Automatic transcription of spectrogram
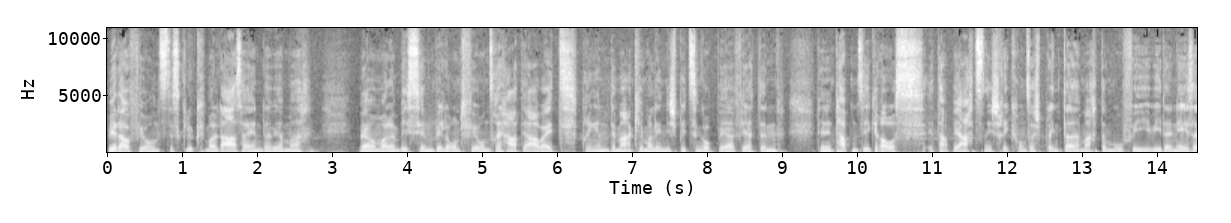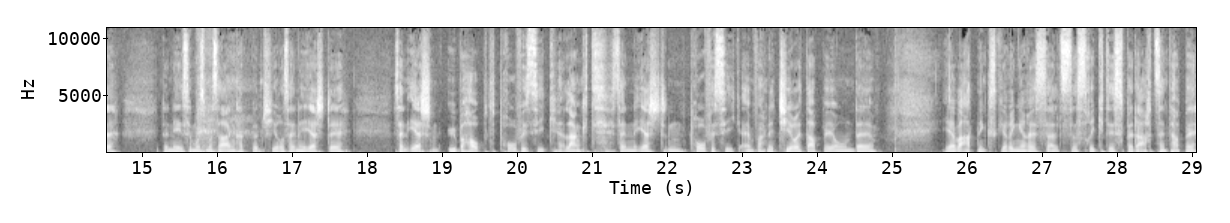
wird auch für uns das Glück mal da sein. Da werden wir werden wir mal ein bisschen belohnt für unsere harte Arbeit, bringen die Marke mal in die Spitzengruppe. Er fährt den, den Etappensieg raus. Etappe 18 ist Rick, unser Sprinter, macht den Move wie, wie der Nese. Der Nese, muss man sagen, hat beim Giro seine erste, seinen ersten überhaupt Profisieg erlangt. Seinen ersten Profisieg, einfach eine Giro-Etappe und äh, er erwartet nichts Geringeres, als dass Rick das bei der 18. Etappe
